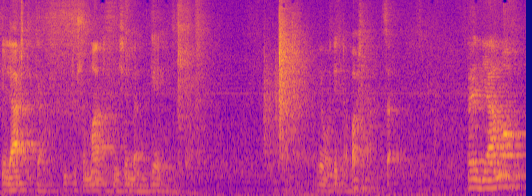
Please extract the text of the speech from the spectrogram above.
elastica, tutto sommato mi sembra che abbiamo detto abbastanza. Prendiamo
